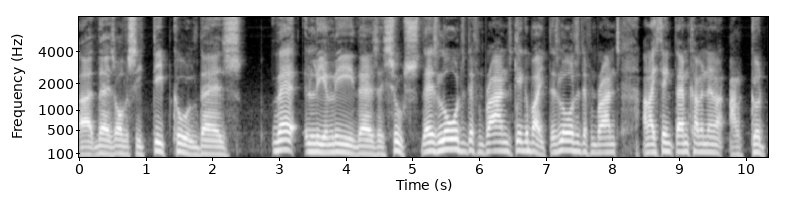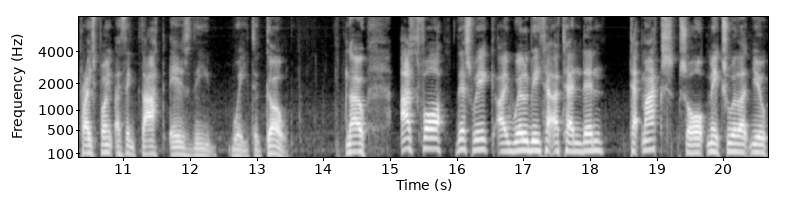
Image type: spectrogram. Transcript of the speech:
Uh, there's obviously Deepcool, there's there Lee Lian Li, there's Asus, there's loads of different brands, Gigabyte, there's loads of different brands, and I think them coming in at a good price point, I think that is the way to go. Now, as for this week, I will be attending TechMax, so make sure that you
